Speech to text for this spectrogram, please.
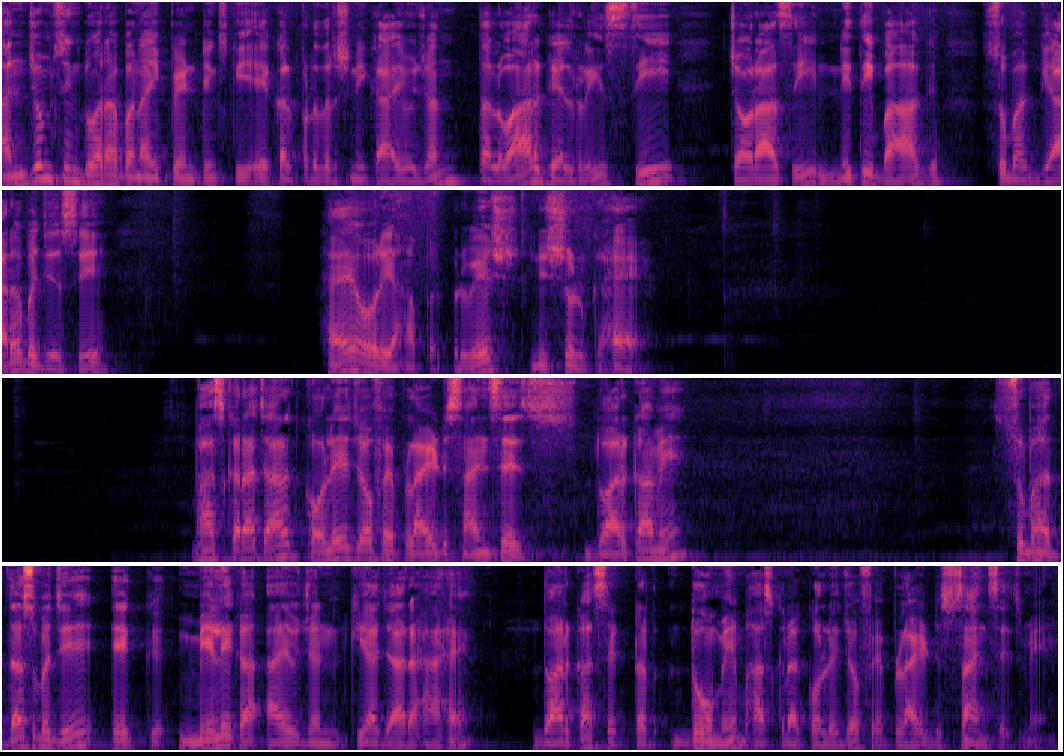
अंजुम सिंह द्वारा बनाई पेंटिंग्स की एकल प्रदर्शनी का आयोजन, तलवार गैलरी सी चौरासी नीति बाग, सुबह 11 बजे से है और यहाँ पर प्रवेश निशुल्क है। Bhaskaracharya College of Applied Sciences Dwarka में सुबह दस बजे एक मेले का आयोजन किया जा रहा है। द्वारका सेक्टर दो में Bhaskara College of Applied Sciences में।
